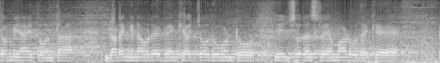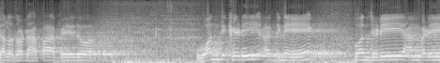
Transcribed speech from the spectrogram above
ಕಮ್ಮಿ ಆಯಿತು ಅಂತ ಗಡಂಗಿನವರೇ ಬೆಂಕಿ ಹಚ್ಚೋದು ಉಂಟು. ಇನ್ಶೂರೆನ್ಸ್ ಕ್ಲೇಮ್ ಮಾಡುವುದಕ್ಕೆ. ಎಲ್ಲ ದೊಡ್ಡ ಹಪಾಪಿ ಇದು. ಒಂದು ಕಿಡಿ ಅಗ್ನಿ, ಒಂದು ಇಡೀ ಅಂಗಡಿ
